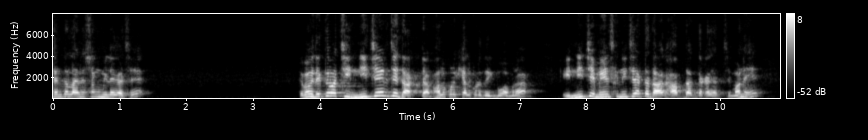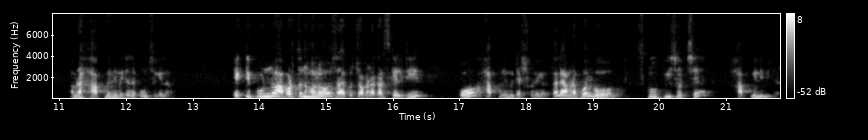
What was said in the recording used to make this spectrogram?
সেন্টার লাইনের সঙ্গে মিলে গেছে। এবং আমি দেখতে পাচ্ছি নিচের যে দাগটা, ভালো করে খেয়াল করে দেখব আমরা। এই নিচে মেন্স নিচে একটা দাগ হাফ দাগ দেখা যাচ্ছে। মানে আমরা হাফ মিলিমিটারে পৌঁছে গেলাম। একটি পূর্ণ আবর্তন হলো চক্রাকার স্কেলটির ও হাফ মিলিমিটার সরে গেল। তাহলে আমরা বলব স্ক্রু পিচ হচ্ছে হাফ মিলিমিটার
